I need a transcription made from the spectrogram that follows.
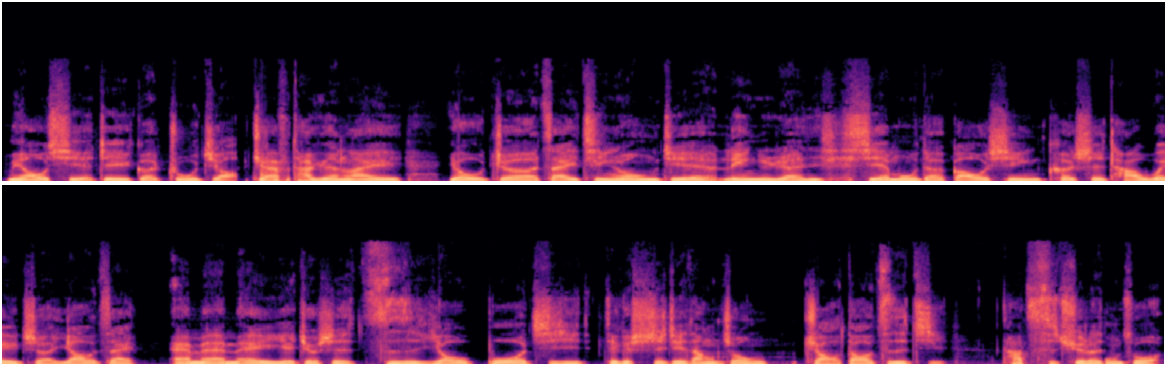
描写这个主角 Jeff，他原来有着在金融界令人羡慕的高薪，可是他为着要在 MMA，也就是自由搏击这个世界当中。找到自己，他辞去了工作，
